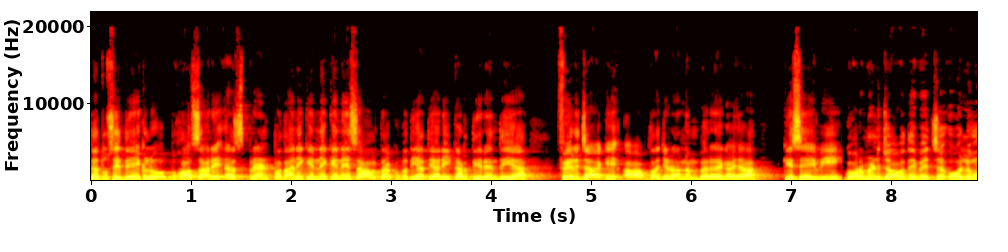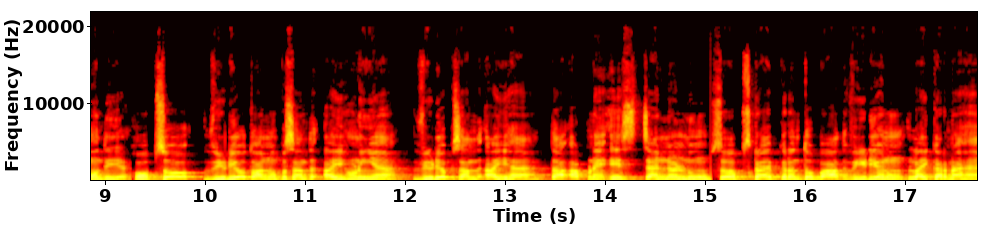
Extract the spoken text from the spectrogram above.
ਤਾਂ ਤੁਸੀਂ ਦੇਖ ਲਓ, ਬਹੁਤ ਸਾਰੇ ਐਸਪੀਰੈਂਟ ਪਤਾ ਨਹੀਂ ਕਿੰਨੇ ਕਿੰਨੇ ਸਾਲ ਤੱਕ ਵਧੀਆ ਤਿਆਰੀ ਕਰਦੇ ਰਹਿੰਦੇ ਆ। ਫਿਰ ਜਾ ਕੇ ਆਪ ਦਾ ਜਿਹੜਾ ਨੰਬਰ ਹੈਗਾ ਆ ਕਿਸੇ ਵੀ ਗਵਰਨਮੈਂਟ ਜੌਬ ਦੇ ਵਿੱਚ ਉਹ ਲਵਾਉਂਦੇ ਆ। ਹੋਪ ਸੋ ਵੀਡੀਓ ਤੁਹਾਨੂੰ ਪਸੰਦ ਆਈ ਹੋਣੀ ਆ। ਵੀਡੀਓ ਪਸੰਦ ਆਈ ਹੈ ਤਾਂ ਆਪਣੇ ਇਸ ਚੈਨਲ ਨੂੰ ਸਬਸਕ੍ਰਾਈਬ ਕਰਨ ਤੋਂ ਬਾਅਦ ਵੀਡੀਓ ਨੂੰ ਲਾਈਕ ਕਰਨਾ ਹੈ।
